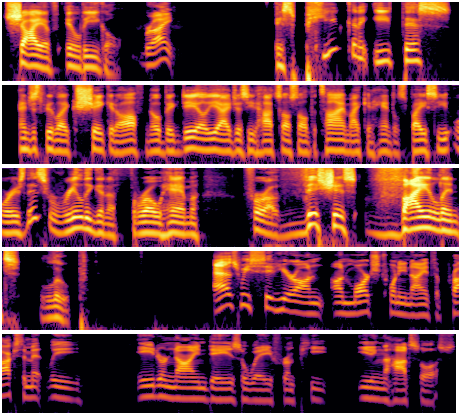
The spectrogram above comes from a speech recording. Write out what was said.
shy of illegal. right. Is Pete going to eat this and just be like, shake it off, no big deal? Yeah, I just eat hot sauce all the time. I can handle spicy. Or is this really going to throw him for a vicious, violent loop? As we sit here on on March 29th, approximately eight or nine days away from Pete eating the hot sauce,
